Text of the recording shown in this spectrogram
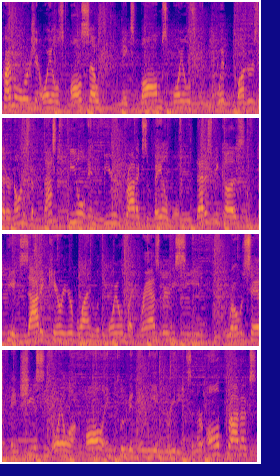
Primal Origin Oils also makes balms, oils, and whipped butters that are known as the best feel and beard products available. That is because the exotic carrier blend with oils like raspberry seed, rosehip, and chia seed oil are all included in the ingredients. And they're all products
